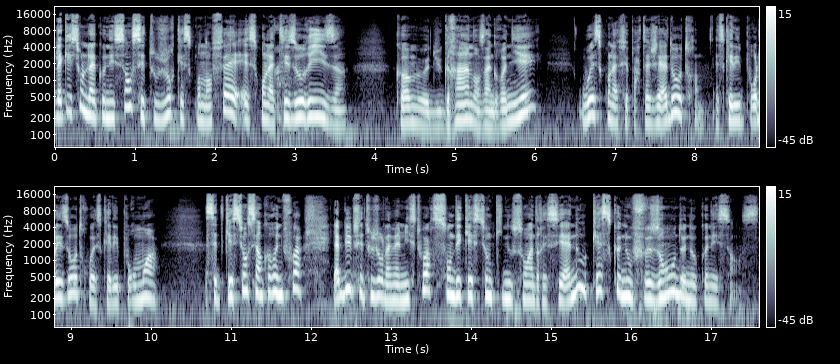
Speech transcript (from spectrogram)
la, question de la connaissance, c'est toujours qu'est-ce qu'on en fait? Est-ce qu'on la thésaurise comme euh, du grain dans un grenier? Ou est-ce qu'on la fait partager à d'autres? Est-ce qu'elle est pour les autres ou est-ce qu'elle est pour moi? Cette question, c'est encore une fois, la Bible, c'est toujours la même histoire. Ce sont des questions qui nous sont adressées à nous. Qu'est-ce que nous faisons de nos connaissances?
